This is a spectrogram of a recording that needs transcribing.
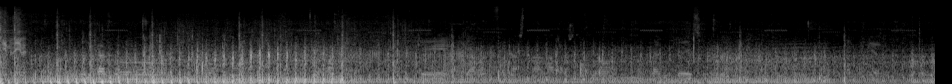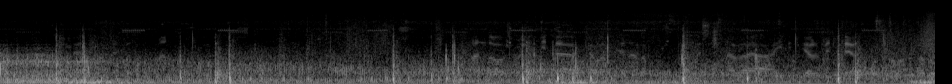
Dime, dime. Comunica con- que, que avancen hasta la posición inicialmente de seguridad. Mando solicita que avancen a la posición designada inicialmente al puesto avanzado.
